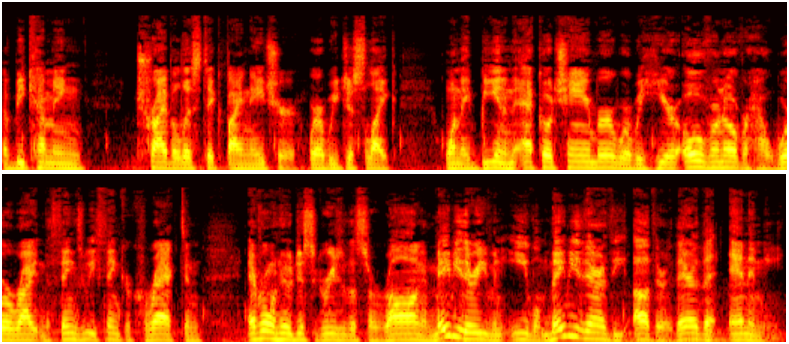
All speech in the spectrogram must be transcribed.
of becoming tribalistic by nature, where we just like want to be in an echo chamber where we hear over and over how we're right and the things we think are correct, and everyone who disagrees with us are wrong, and maybe they're even evil. Maybe they're the other, they're the enemy.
